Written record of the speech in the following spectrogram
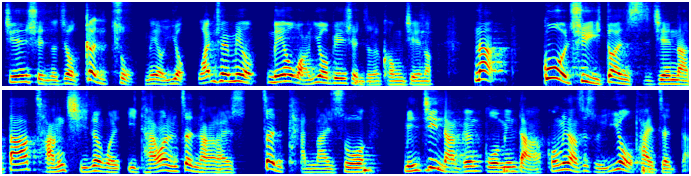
今天选择只有更左，没有右，完全没有没有往右边选择的空间哦。那过去一段时间呢、大家长期认为以台湾的政坛来政坛来说，民进党跟国民党，国民党是属于右派政党，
